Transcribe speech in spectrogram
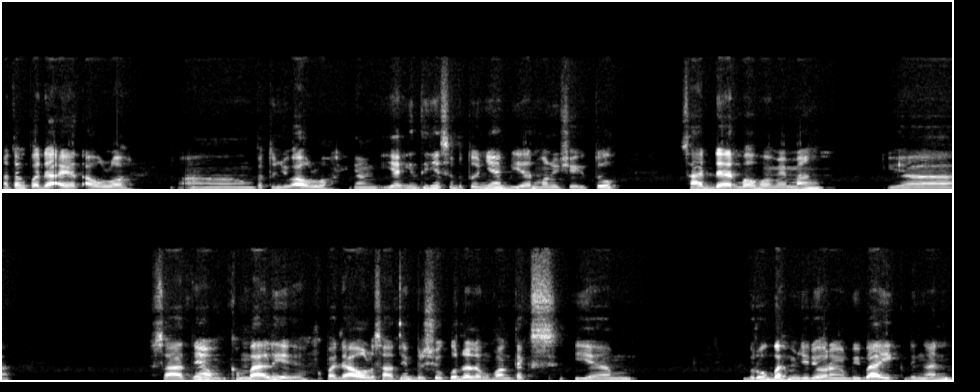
atau kepada ayat Allah um, petunjuk Allah yang ya intinya sebetulnya biar manusia itu sadar bahwa memang ya saatnya kembali kepada Allah, saatnya bersyukur dalam konteks ya berubah menjadi orang yang lebih baik dengan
